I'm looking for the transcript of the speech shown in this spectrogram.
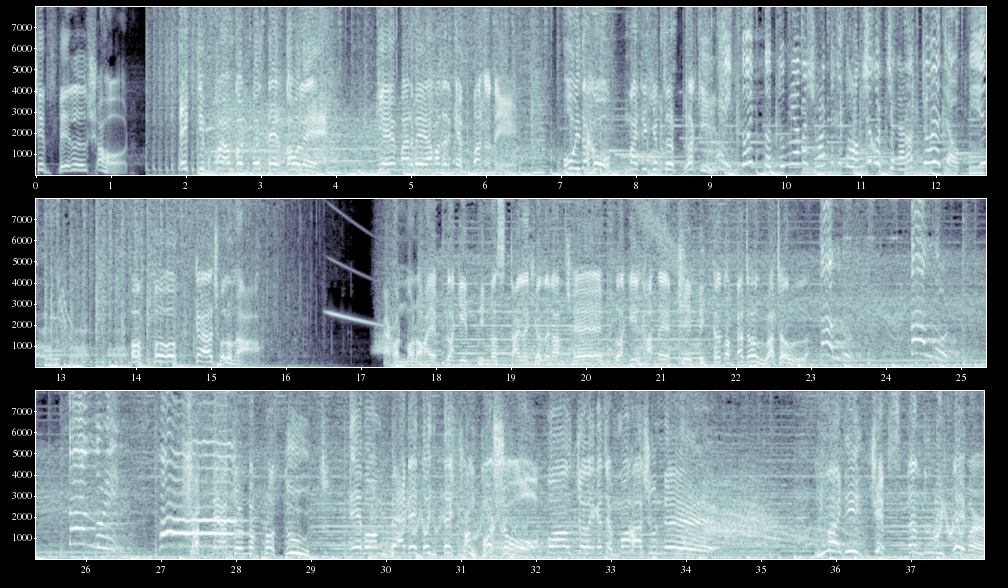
চিপসভিল শহর। একটি ভয়ঙ্কর দৈত্যের কবলে কে পারবে আমাদেরকে বাঁচাতে? ওই দেখো মাইটি চিপসের লাকি। এই দৈত্য তুমি আমার শহরটাকে ধ্বংস করছ কেন? চলে যাও প্লিজ। ও ও ও, কাজ হলো না। এখন মনে হয় প্লাকির ভিন্ন স্টাইলে খেলতে নামছে। প্লাকির হাতে সেই বিখ্যাত ব্যাটল রাটল শট নেওয়ার জন্য প্রস্তুত। এবং ব্যাটে দৈত্যের সংঘর্ষ। বল চলে গেছে মহাশূন্যে। মাইটি চিপস তন্দুরি ফ্লেভার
